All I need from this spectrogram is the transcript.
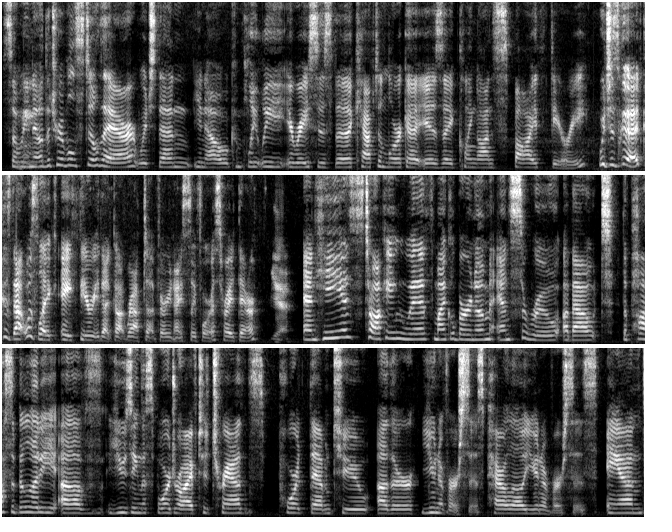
so we mm-hmm. know the tribble's still there, which then, you know, completely erases the Captain Lorca is a Klingon spy theory, which is good because that was like a theory that got wrapped up very nicely for us right there. Yeah. And he is talking with Michael Burnham and Saru about the possibility of using the spore drive to transport them to other universes, parallel universes. And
